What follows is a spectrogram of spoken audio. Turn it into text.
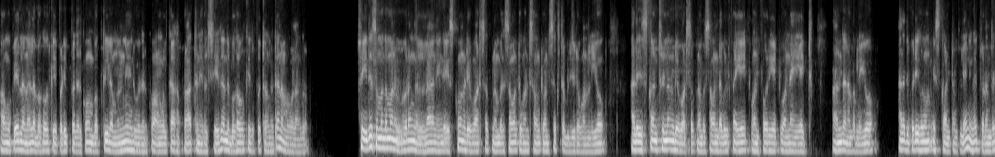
அவங்க பேர்ல நல்ல பகவத்கீதை படிப்பதற்கும் பக்தியில முன்னேறுவதற்கும் அவங்களுக்காக பிரார்த்தனைகள் செய்து அந்த பகவத்கீதை புத்தகத்தை நம்ம வழங்குறோம். ஸோ இது சம்மந்தமான விவரங்கள்லாம் நீங்கள் இஸ்கானுடைய WhatsApp number seven two one seven two one six double zero ஒன்லையோ அல்லது இஸ்கான் சில்ட்ரனுடைய WhatsApp number seven double five eight one four eight one eight அந்த நம்பர்லையோ அல்லது பெரியகுளம் இஸ்கான் டெம்பிளையோ நீங்கள் தொடர்ந்து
